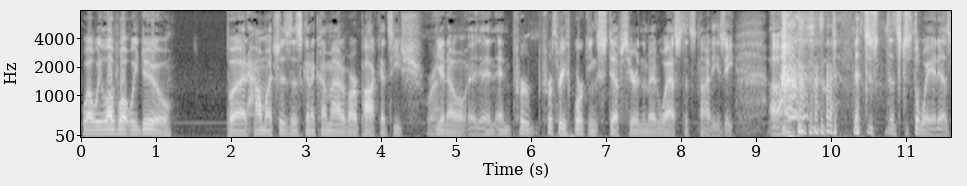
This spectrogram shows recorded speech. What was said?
well, we love what we do, but how much is this going to come out of our pockets each? Right. You know, and, and for for three working stiffs here in the Midwest, that's not easy. Uh, that's just that's just the way it is.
